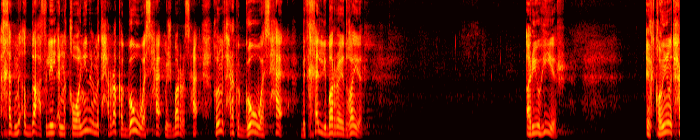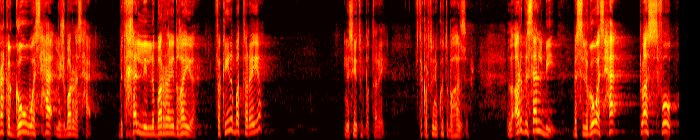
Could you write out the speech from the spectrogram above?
أخذ 100 ضعف ليه؟ لأن القوانين المتحركة جوه إسحاق مش بره إسحاق، القوانين المتحركة جوه إسحاق بتخلي بره يتغير. Are you here؟ القوانين متحركه جوه اسحاق مش بره اسحاق بتخلي اللي بره يتغير. فاكرين البطارية؟ نسيتوا البطارية. افتكرتوني كنت بهزر. الأرض سلبي بس اللي جوه اسحاق بلس فوق.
